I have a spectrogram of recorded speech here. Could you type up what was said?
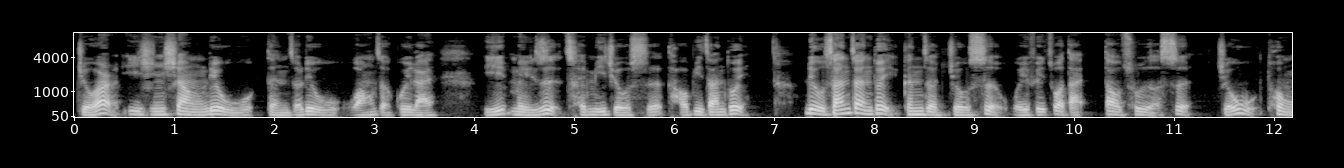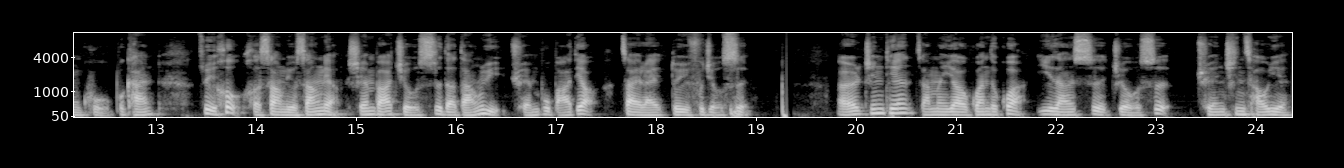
九二一心向六五，等着六五王者归来，以每日沉迷九十，逃避站队。六三站队跟着九四为非作歹，到处惹事，九五痛苦不堪。最后和上六商量，先把九四的党羽全部拔掉，再来对付九四。而今天咱们要观的卦依然是九四权倾朝野。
